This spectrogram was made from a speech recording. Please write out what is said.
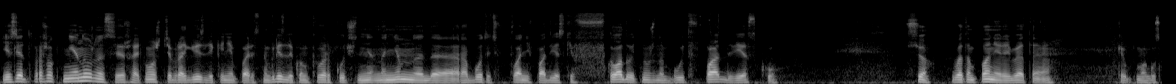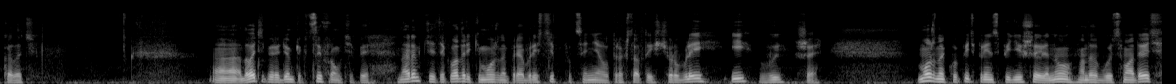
Если этот прыжок не нужно совершать, можете брать гризлик и не париться. Но гризлик он ковыркучий, на нем надо работать в плане в подвеске. Вкладывать нужно будет в подвеску. Все, в этом плане, ребята, как бы могу сказать. А, давайте перейдемте к цифрам теперь. На рынке эти квадрики можно приобрести по цене от 300 тысяч рублей и выше. Можно купить, в принципе, дешевле, но надо будет смотреть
